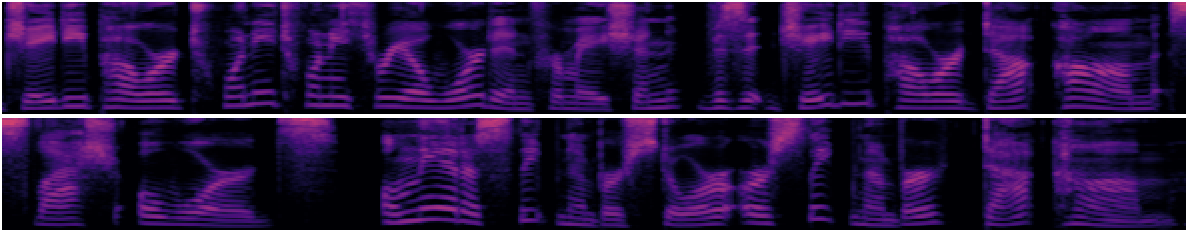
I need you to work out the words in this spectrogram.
JD Power 2023 award information, visit jdpower.com/awards. Only at a Sleep Number store or sleepnumber.com.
